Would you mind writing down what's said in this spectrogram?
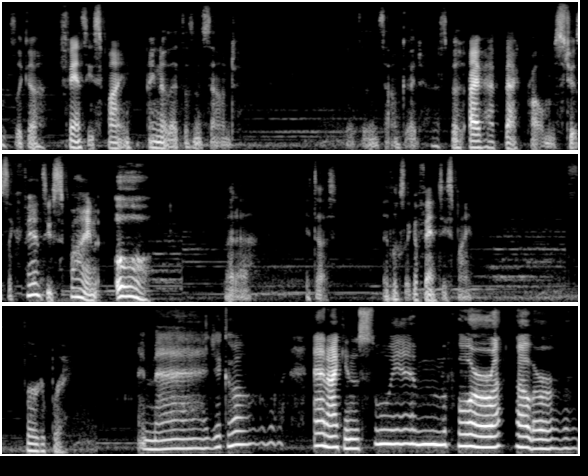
Looks like a fancy spine. I know that doesn't sound. That doesn't sound good. I have back problems too. It's like fancy spine. Oh. But uh, it does. It looks like a fancy spine. vertebrae. I'm magical, and I can swim forever.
